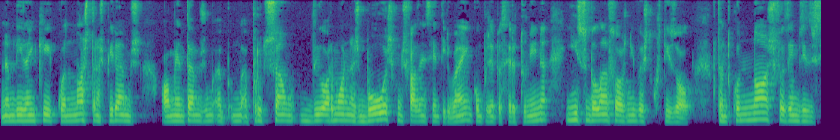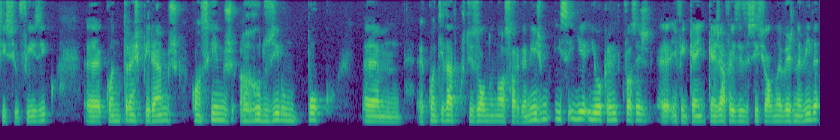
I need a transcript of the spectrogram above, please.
na medida em que, quando nós transpiramos, aumentamos a, a, produção de hormonas boas que nos fazem sentir bem, como por exemplo a serotonina, e isso balança os níveis de cortisol. Portanto, quando nós fazemos exercício físico, uh, quando transpiramos, conseguimos reduzir um pouco um, ehm, a quantidade de cortisol no nosso organismo e, e eu acredito que vocês, uh, enfim, quem, quem já fez exercício alguma vez na vida,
